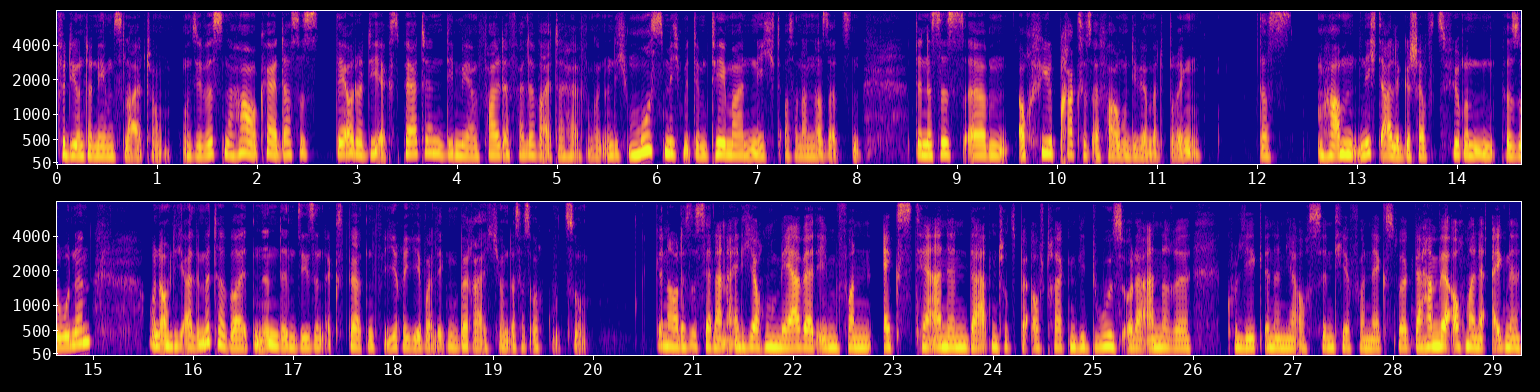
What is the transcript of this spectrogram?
für die Unternehmensleitung. Und sie wissen, aha, okay, das ist der oder die Expertin, die mir im Fall der Fälle weiterhelfen kann. Und ich muss mich mit dem Thema nicht auseinandersetzen. Denn es ist ähm, auch viel Praxiserfahrung, die wir mitbringen. Das haben nicht alle geschäftsführenden Personen und auch nicht alle Mitarbeitenden, denn sie sind Experten für ihre jeweiligen Bereiche und das ist auch gut so. Genau, das ist ja dann eigentlich auch ein Mehrwert eben von externen Datenschutzbeauftragten wie du es oder andere KollegInnen ja auch sind hier von Nextwork. Da haben wir auch mal eine eigene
